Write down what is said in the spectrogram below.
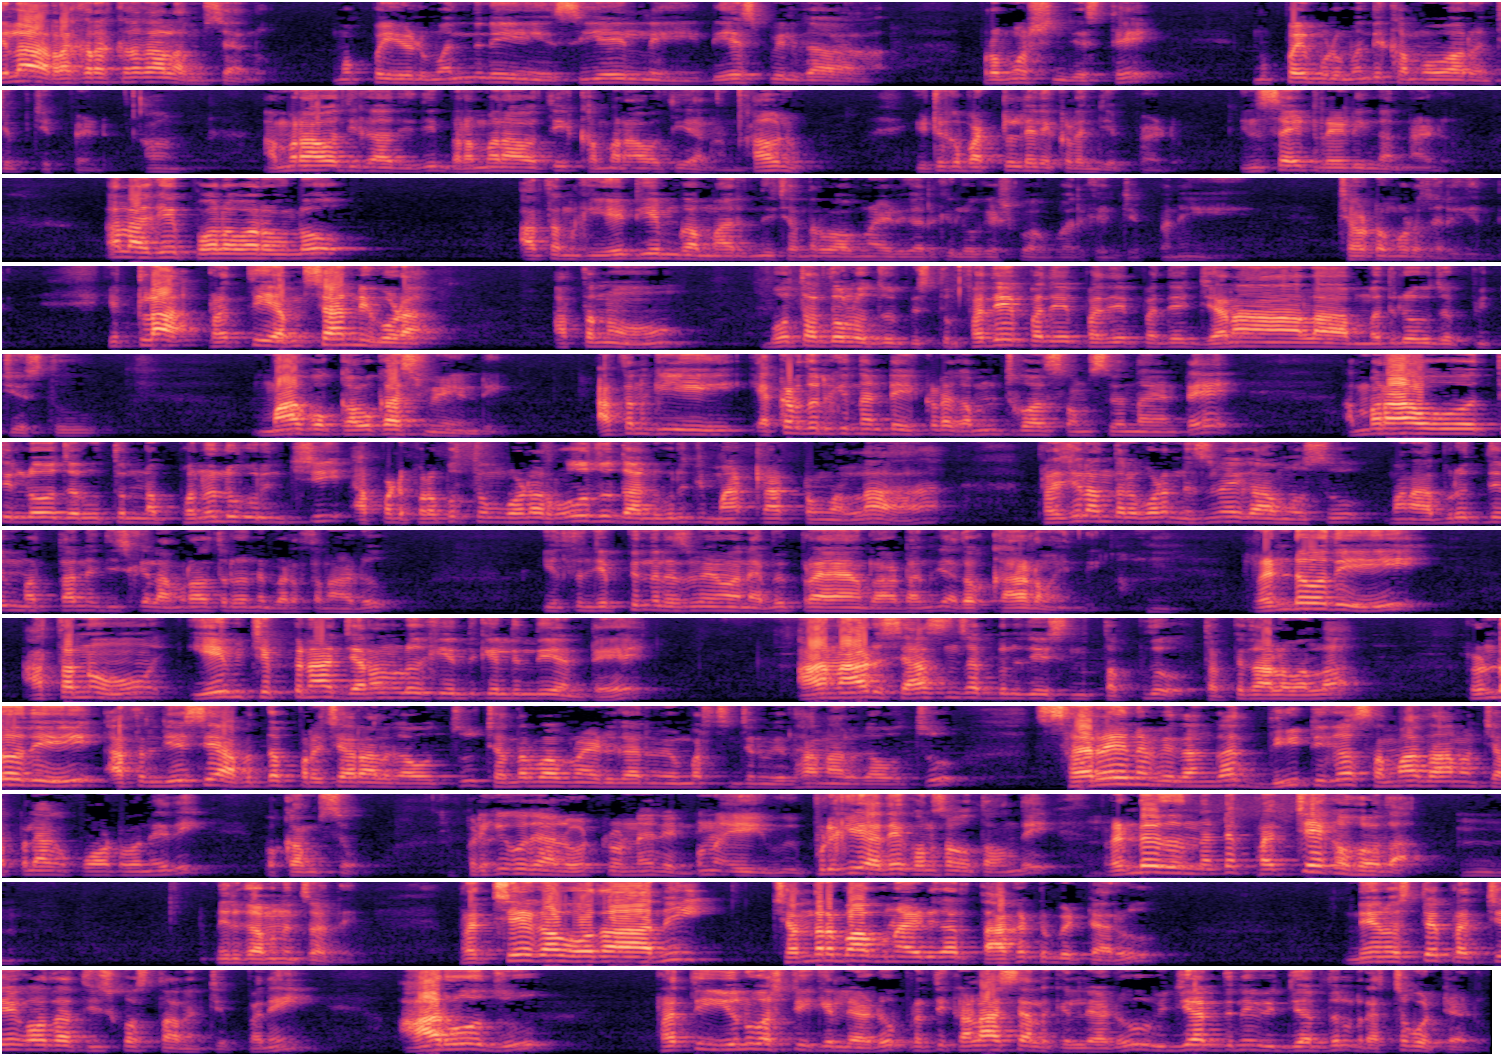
ఇలా రకరకాల అంశాలు. ముప్పై ఏడు మందిని సిఐల్ని డిఎస్పీలుగా ప్రమోషన్ చేస్తే ముప్పై మూడు మంది కమ్మవారు అని చెప్పి చెప్పాడు. అవును. అమరావతి కాదు ఇది బ్రహ్మరావతి కమ్మరావతి అని అన్నాడు. అవును. ఇటుక బట్టలేదు ఇక్కడని చెప్పాడు. ఇన్సైట్ రేడింగ్ అన్నాడు. అలాగే పోలవరంలో అతనికి ఏటీఎంగా మారింది చంద్రబాబు నాయుడు గారికి లోకేష్ బాబు గారికి అని చెప్పని చెప్పడం కూడా జరిగింది. ఇట్లా ప్రతి అంశాన్ని కూడా అతను భూతత్వంలో చూపిస్తూ పదే పదే పదే పదే జనాల మదిలోకి చొప్పించేస్తూ మాకు ఒక అవకాశం ఇవ్వండి. అతనికి ఎక్కడ దొరికిందంటే ఇక్కడ గమనించుకోవాల్సిన అంశం ఏంటంటే అమరావతిలో జరుగుతున్న పనుల గురించి అప్పటి ప్రభుత్వం కూడా రోజు దాని గురించి మాట్లాడటం వల్ల ప్రజలందరూ కూడా నిజమే కామోసు మన అభివృద్ధి మొత్తాన్ని తీసుకెళ్ళి అమరావతిలోనే పెడుతున్నాడు. ఇతను చెప్పింది నిజమేమనే అభిప్రాయం రావడానికి అదొక కారణమైంది. రెండవది అతను ఏమి చెప్పినా జనంలోకి ఎందుకు వెళ్ళింది అంటే ఆనాడు శాసనసభ్యులు చేసిన తప్పు తప్పిదాల వల్ల. రెండోది అతను చేసే అబద్ధ ప్రచారాలు కావచ్చు చంద్రబాబు నాయుడు గారిని విమర్శించిన విధానాలు కావచ్చు సరైన విధంగా ధీటుగా సమాధానం చెప్పలేకపోవడం అనేది ఒక అంశం. ఇప్పటికీ కొద్దిగా లోట్లు ఉన్నాయండి ఉన్న- ఇప్పటికీ అదే కొనసాగుతూ ఉంది. రెండోది ఏంటంటే ప్రత్యేక హోదా. మీరు గమనించండి. ప్రత్యేక హోదా అని చంద్రబాబు నాయుడు గారు తాకట్టు పెట్టారు. నేను వస్తే ప్రత్యేక హోదా తీసుకొస్తానని చెప్పని ఆ రోజు ప్రతి యూనివర్సిటీకి వెళ్ళాడు ప్రతి కళాశాలకు వెళ్ళాడు విద్యార్థిని విద్యార్థులను రెచ్చగొట్టాడు.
